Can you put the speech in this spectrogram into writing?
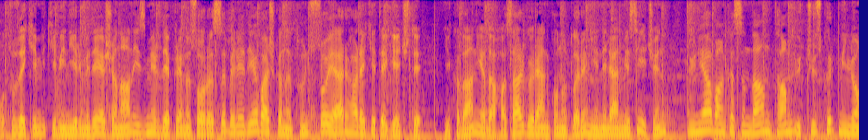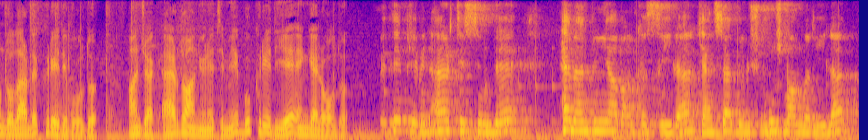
30 Ekim 2020'de yaşanan İzmir depremi sonrası Belediye Başkanı Tunç Soyer harekete geçti. Yıkılan ya da hasar gören konutların yenilenmesi için Dünya Bankası'ndan tam 340 milyon dolarlık kredi buldu. Ancak Erdoğan yönetimi bu krediye engel oldu. Ve depremin ertesinde hemen Dünya Bankası'yla, kentsel dönüşüm uzmanlarıyla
